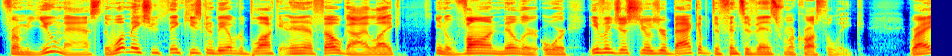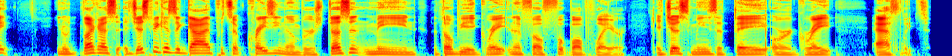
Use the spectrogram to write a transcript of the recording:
from UMass, then what makes you think he's going to be able to block an NFL guy like you know, Von Miller or even just, you know, your backup defensive ends from across the league, right? You know, like I said, just because a guy puts up crazy numbers doesn't mean that they'll be a great NFL football player. It just means that they are a great athlete.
